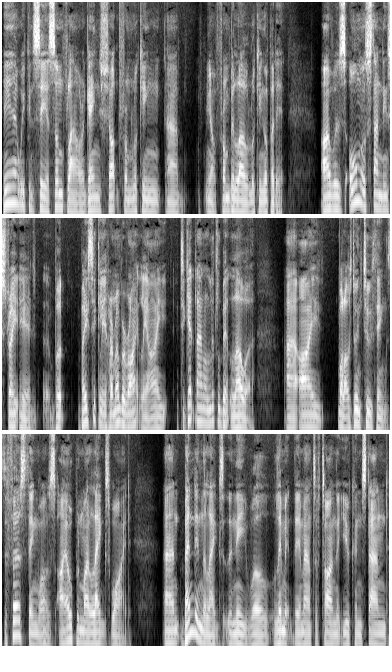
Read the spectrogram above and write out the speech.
Here we can see a sunflower again shot from looking, uh, you know, from below, looking up at it. I was almost standing straight here, but basically, if I remember rightly, I to get down a little bit lower, uh, I well, I was doing two things. The first thing was I opened my legs wide, and bending the legs at the knee will limit the amount of time that you can stand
